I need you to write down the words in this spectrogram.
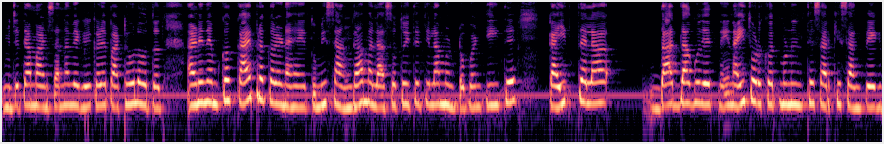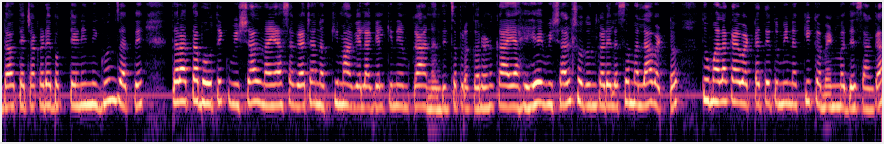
म्हणजे त्या माणसांना वेगळीकडे पाठवलं होतं. आणि नेमकं काय प्रकरण आहे तुम्ही सांगा मला असं तो इथे तिला म्हणतो. पण ती इथे काहीच त्याला दाद लागू देत नाही नाहीच ओळखत म्हणून इथे सारखी सांगते एकदा त्याच्याकडे बघते आणि निघून जाते. तर आता बहुतेक विशाल ना या सगळ्याच्या नक्की मागे लागेल की नेमकं आनंदीचं प्रकरण काय आहे हे विशाल शोधून काढेल असं मला वाटतं. तुम्हाला काय वाटतं ते तुम्ही नक्की कमेंटमध्ये सांगा.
